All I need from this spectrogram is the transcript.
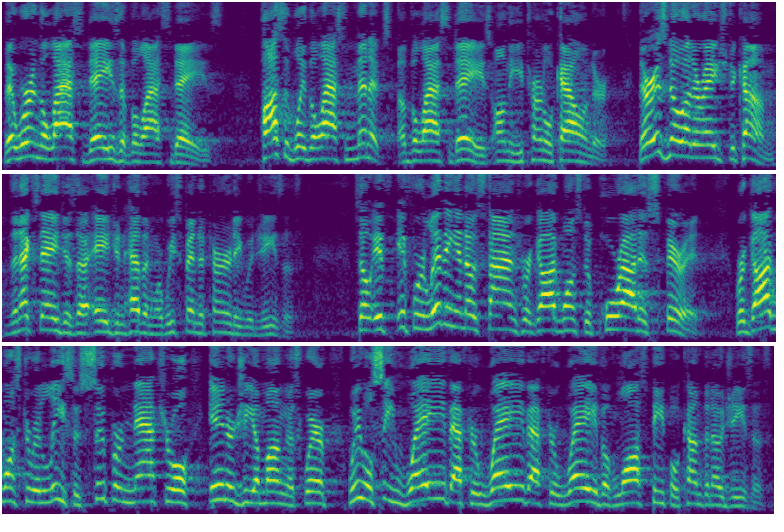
that we're in the last days of the last days. Possibly the last minutes of the last days on the eternal calendar. There is no other age to come. The next age is an age in heaven where we spend eternity with Jesus. So if, if we're living in those times where God wants to pour out His Spirit, where God wants to release a supernatural energy among us, where we will see wave after wave after wave of lost people come to know Jesus.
